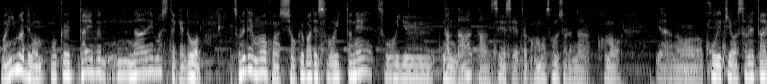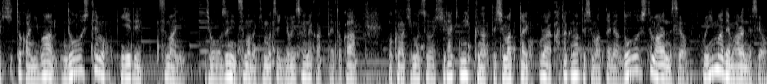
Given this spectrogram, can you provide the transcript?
まあ、今でも僕だいぶ慣れましたけどそれでもこの職場でそういったねそういうなんだ男性性とかホモソーシャルなこのあの攻撃をされた日とかにはどうしても家で妻に上手に妻の気持ちに寄り添えなかったりとか僕は気持ちを開きにくくなってしまったり心が硬くなってしまったりはどうしてもあるんですよ。今でもあるんですよ。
